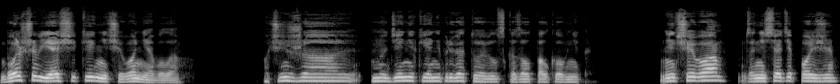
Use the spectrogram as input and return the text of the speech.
Больше в ящике ничего не было. «Очень жаль, но денег я не приготовил», — сказал полковник. «Ничего, занесете позже».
